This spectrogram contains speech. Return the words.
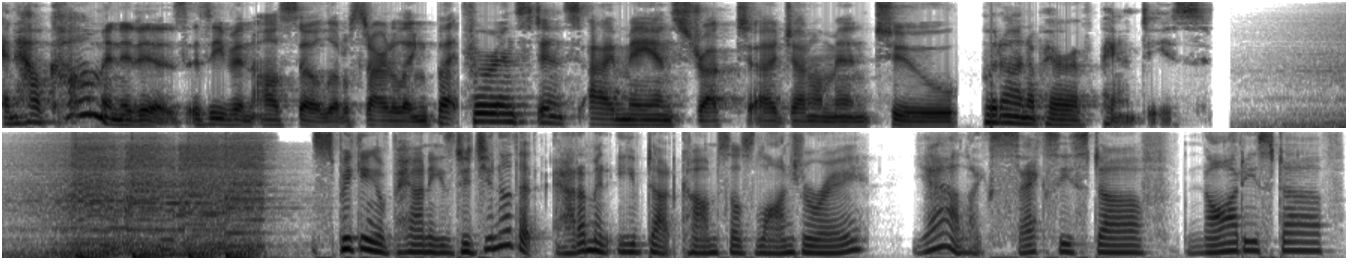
and how common it is, is even also a little startling. But for instance, I may instruct a gentleman to put on a pair of panties. Speaking of panties, did you know that adamandeve.com sells lingerie? Yeah, like sexy stuff, naughty stuff,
